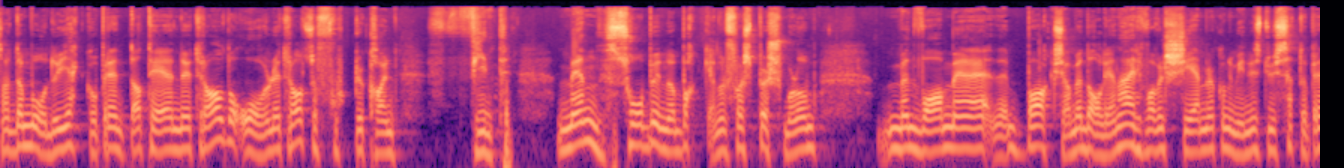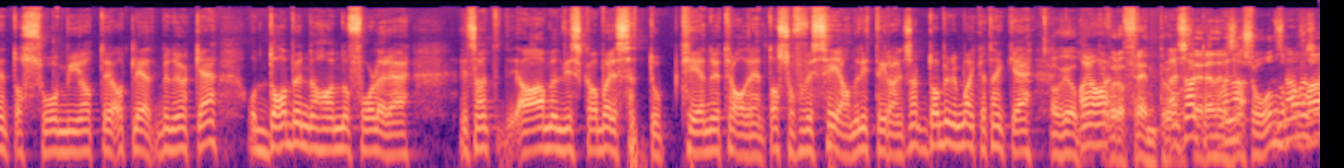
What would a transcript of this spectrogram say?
Så da må du jekke opp renta til nøytralt og over nøytralt så fort du kan. Fint. Men så begynner bakken når du får spørsmål om men hva med baksida av medaljen her? Hva vil skje med økonomien hvis du setter opp renta så mye at, at ledigheten begynner å øke? Og da begynner han å få dere ja, men vi skal bare sette opp til nøytralrenta, så får vi se an det litt. Da begynner markedet å tenke Og vi jobber ikke for å fremprovosere en resesjon, som han sa?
